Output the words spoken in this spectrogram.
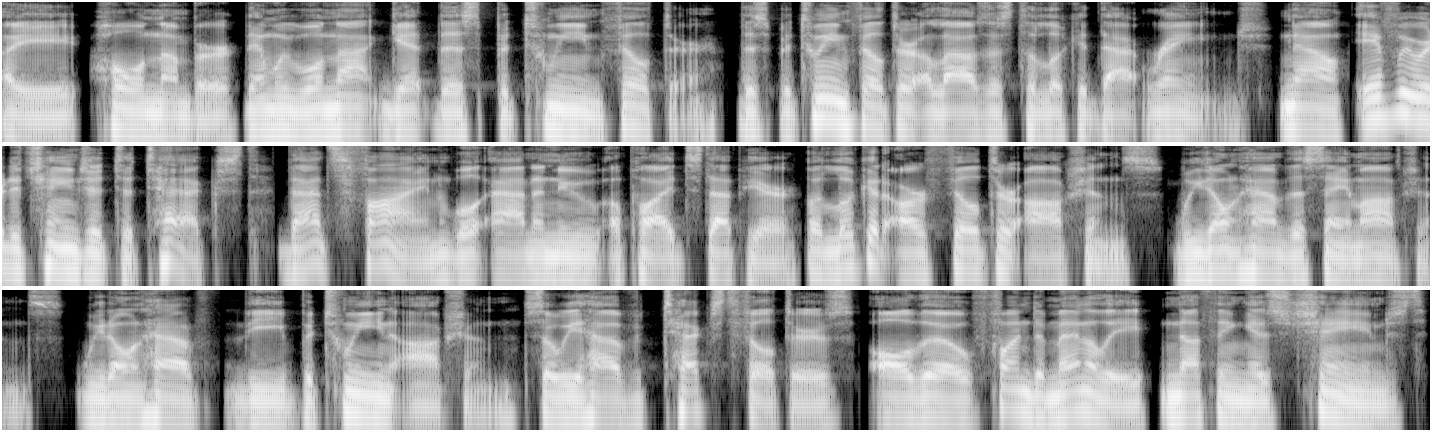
a whole number, then we will not get this between filter. This between filter allows us to look at that range. Now, if we were to change it to text, that's fine. We'll add a new applied step here, but look at our filter options. We don't have the same options. We don't have the between option. So we have text filters, although fundamentally nothing has changed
